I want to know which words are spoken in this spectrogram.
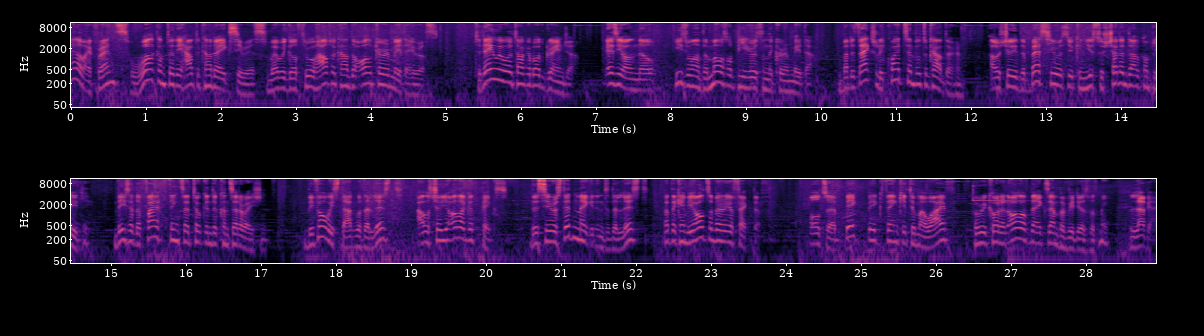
Hello my friends, welcome to the How to Counter X series, where we go through how to counter all current meta heroes. Today we will talk about Granger. As you all know, he's one of the most OP heroes in the current meta, but it's actually quite simple to counter him. I will show you the best heroes you can use to shut it down completely. These are the 5 things I took into consideration. Before we start with the list, I will show you other good picks. This heroes didn't make it into the list, but they can be also very effective. Also a big big thank you to my wife, who recorded all of the example videos with me. Love ya!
